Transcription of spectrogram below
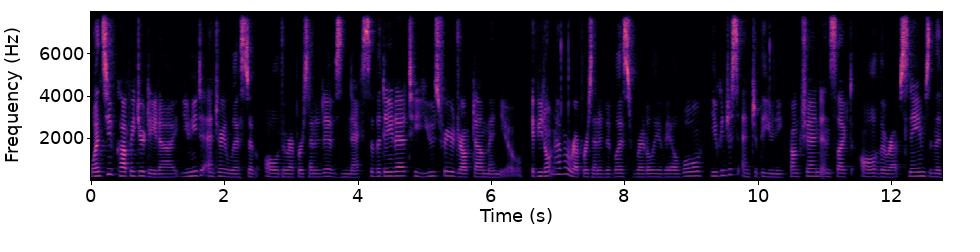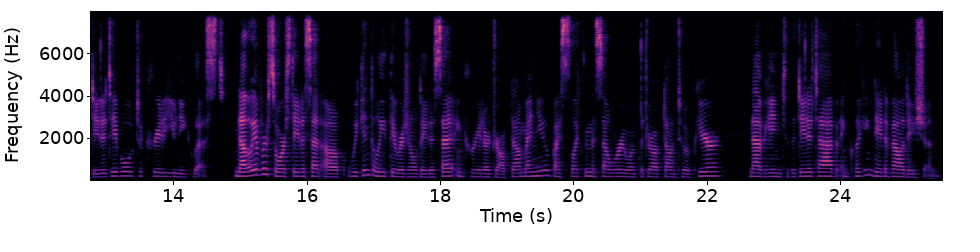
Once you've copied your data, you need to enter a list of all the representatives representatives next to the data to use for your drop down menu. If you don't have a representative list readily available, you can just enter the unique function and select all of the reps names in the data table to create a unique list. Now that we have our source data set up, we can delete the original data set and create our drop down menu by selecting the cell where we want the drop down to appear navigating to the Data tab and clicking Data Validation.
